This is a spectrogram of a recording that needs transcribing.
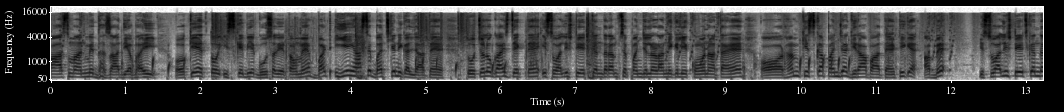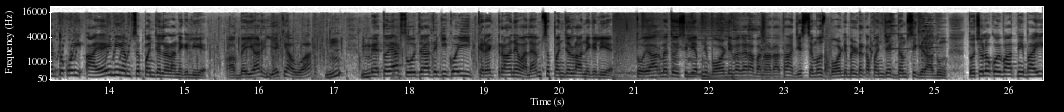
आसमान में धसा दिया भाई। ओके तो इसके भी एक घोसा देता हूँ मैं बट ये यहाँ से बच के निकल जाते हैं। तो चलो गाइस देखते हैं इस वाली स्टेज के अंदर हमसे पंजा लड़ाने के लिए कौन आता है और हम किसका पंजा गिरा पाते हैं, ठीक है अबे, इस वाली स्टेज के अंदर तो कोई आया ही नहीं हमसे पंजे लड़ाने के लिए अबे यार, ये क्या हुआ हुँ? हम्म? मैं तो यार सोच रहा था कि कोई करेक्टर आने वाला है हमसे पंजे लड़ाने के लिए तो यार, मैं तो इसीलिए अपनी बॉडी वगैरह बना रहा था, जिससे मैं उस बॉडी बिल्डर का पंजा एकदम से गिरा दूँ तो चलो, कोई बात नहीं भाई,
